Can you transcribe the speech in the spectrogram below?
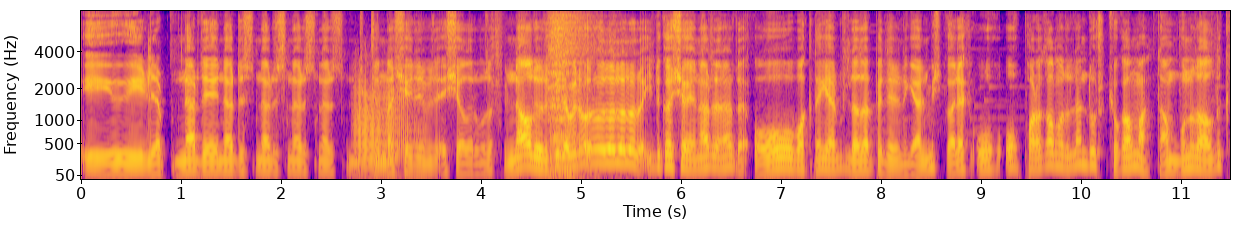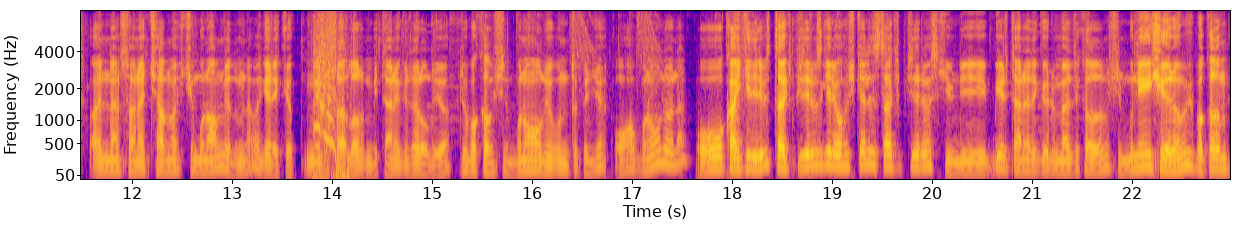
Ee, Nerede? Neredesin? Neredesin? Neredesin? Neredesin? Dükkandan şeylerimizi, eşyalarımızı. Ne alıyorduk? Bir de böyle indik aşağıya. Nerede? Nerede? Oo bak ne gelmiş. Lazer pelerini gelmiş. Galax. Oh oh para kalmadı lan dur. Çok alma. Tamam bunu da aldık. Ondan sonra çalmak için bunu almıyordum değil mi? Gerek yok. Medusa alalım bir tane güzel oluyor. Dur bakalım şimdi bu ne oluyor bunu takınca? Oha bu ne oluyor lan? Oo kankilerimiz takipçilerimiz geliyor. Hoş geldiniz takipçilerimiz. Şimdi bir tane de görünmezlik alalım. Şimdi bu ne işe yarıyormuş bakalım.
